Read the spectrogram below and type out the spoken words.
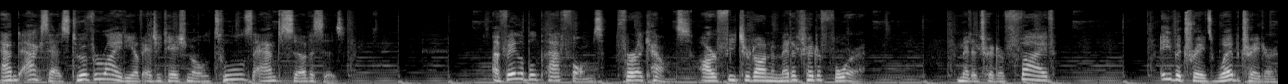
and access to a variety of educational tools and services. Available platforms for accounts are featured on MetaTrader 4, MetaTrader 5, AvaTrade's WebTrader,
